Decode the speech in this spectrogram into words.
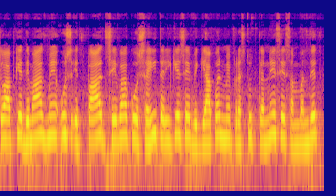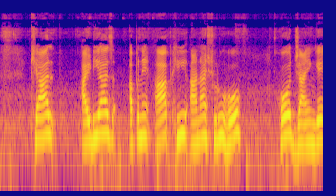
तो आपके दिमाग में उस उत्पाद सेवा को सही तरीके से विज्ञापन में प्रस्तुत करने से संबंधित ख्याल, आइडियाज़ अपने आप ही आना शुरू हो। हो जाएँगे।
